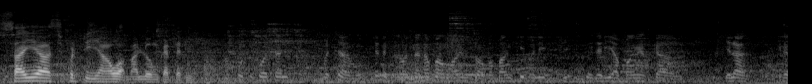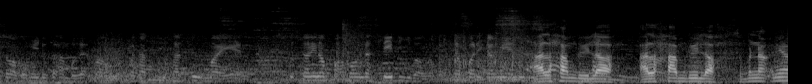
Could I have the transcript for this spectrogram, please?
saya seperti yang awak maklumkan tadi. Apa kekuatan, macam macam kekuatan abang untuk abang bangkit balik jadi abang yang sekarang? Yelah, kita tahu abang punya dugaan berat bang. Lepas satu-satu main kan. Terus sekarang ni nampak abang dah steady bang. Macam pada kami yang. Alhamdulillah, alhamdulillah. Sebenarnya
